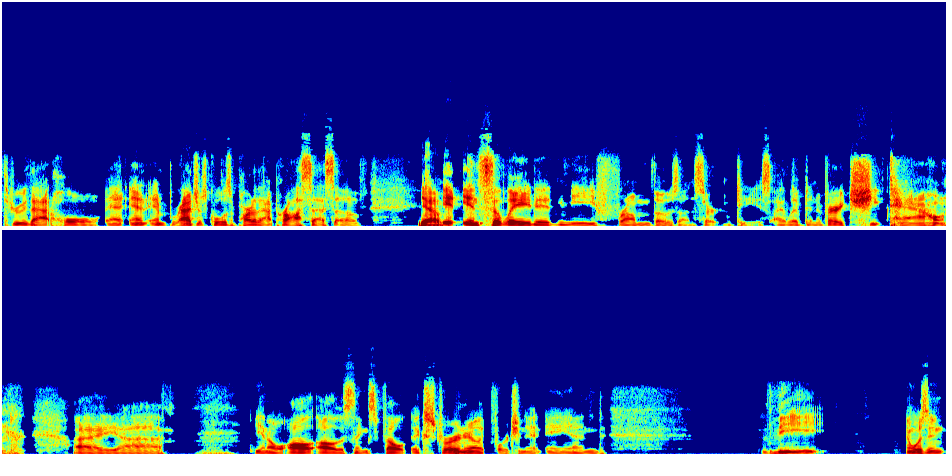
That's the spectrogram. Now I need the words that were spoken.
through that whole and, and, and graduate school was a part of that process of Yeah. it insulated me from those uncertainties. I lived in a very cheap town. I, uh, you know, all all those things felt extraordinarily fortunate, and the and wasn't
